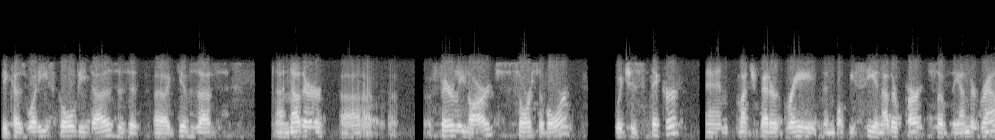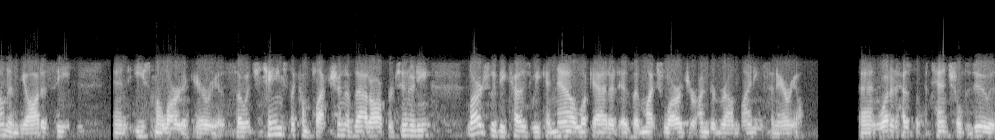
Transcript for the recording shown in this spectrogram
because what East Gouldie does is it uh, gives us another uh, fairly large source of ore, which is thicker and much better grade than what we see in other parts of the underground in the Odyssey and East Malartic areas. So it's changed the complexion of that opportunity, largely because we can now look at it as a much larger underground mining scenario. And what it has the potential to do is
